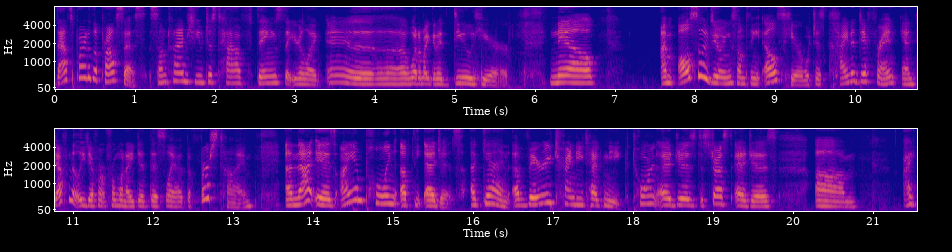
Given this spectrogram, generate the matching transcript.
that's part of the process. Sometimes you just have things that you're like, eh, what am I going to do here? Now, I'm also doing something else here, which is kind of different and definitely different from when I did this layout the first time. And that is I am pulling up the edges. Again, a very trendy technique, torn edges, distressed edges. Um, I,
